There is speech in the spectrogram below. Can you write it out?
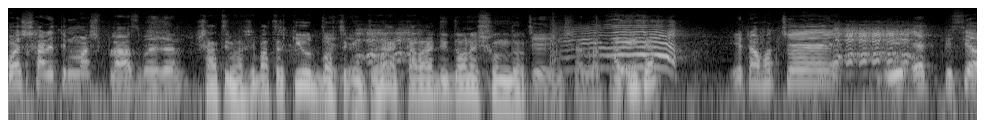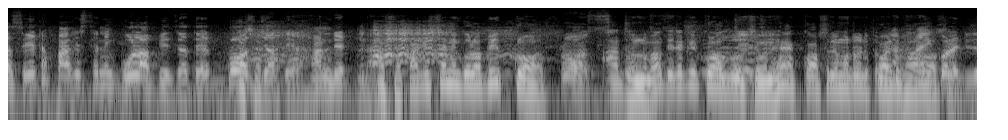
বয়স সাড়ে তিন মাস প্লাস ভাইজান। সাত মাসে। বাচ্চা কিউট বাচ্চা কিন্তু হ্যাঁ? কালার দিতে অনেক সুন্দর। আর এটা? এটা হচ্ছে এক পিসি আছে এটা পাকিস্তানি গোলাপি জাতের ক্রস আচ্ছা। জাতের হান্ড্রেড না। আচ্ছা পাকিস্তানি গোলাপি ক্রস ক্রস আর ধন্যবাদ এটাকে ক্রস বলছি মানে হ্যাঁ ক্রস হলে মোটামুটি কোয়ালিটি ভালো হাই আছে। কোয়ালিটির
